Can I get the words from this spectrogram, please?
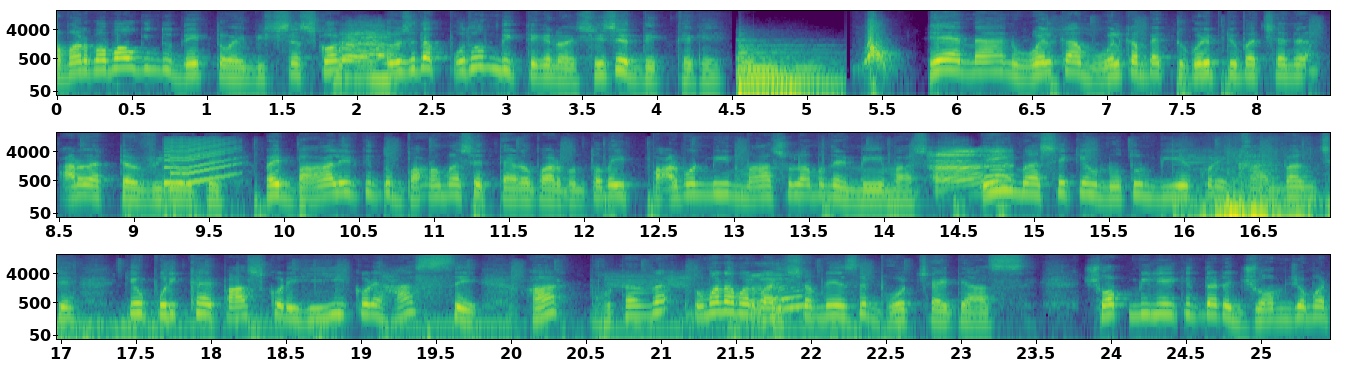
আমার বাবাও কিন্তু দেখতো ভাই বিশ্বাস কর। তবে সেটা প্রথম দিক থেকে নয় শেষের দিক থেকে। Hey man welcome welcome back to Garib tuber channel আরও একটা ভিডিওতে ভাই বাঙালির কিন্তু বারো মাসের তেরো পার্বণ। তবে এই পার্বণবিহীন মাস হলো আমাদের মে মাস। এই মাসে কেউ নতুন বিয়ে করে খাট ভাঙছে কেউ পরীক্ষায় পাস করে হি হি করে হাসছে আর ভোটাররা তোমার আমার বাড়ির সামনে এসে ভোট চাইতে আসছে। সব মিলিয়ে কিন্তু একটা জমজমাট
